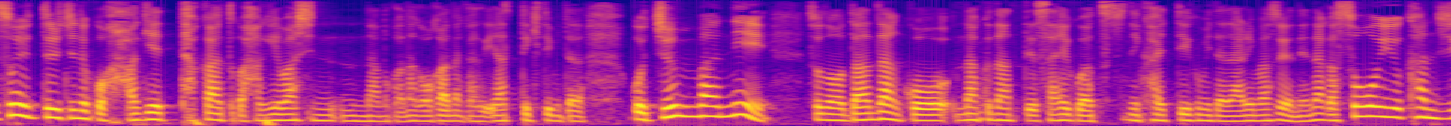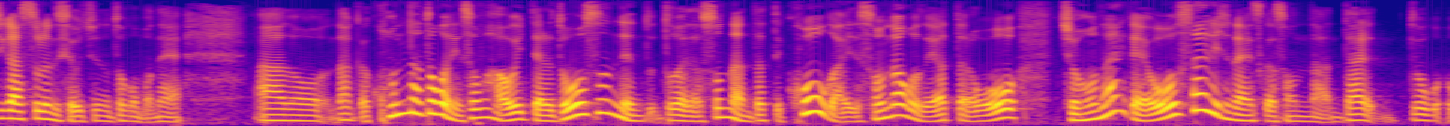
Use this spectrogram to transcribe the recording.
でそう言ってるうちに、こう、ハゲタカとかハゲワシなのかなんかわかんないからやってきてみたいな、こう、順番に、その、だんだんこう、なくなって最後は土に帰っていくみたいなのありますよね。なんかそういう感じがするんですよ、うちのとこもね。あの、なんかこんなとこにソファー置いたらどうすんねんとか、そんなんだって郊外でそんなことやったら、お、町内会大騒ぎじゃないですか、そんな。だ、どこ、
